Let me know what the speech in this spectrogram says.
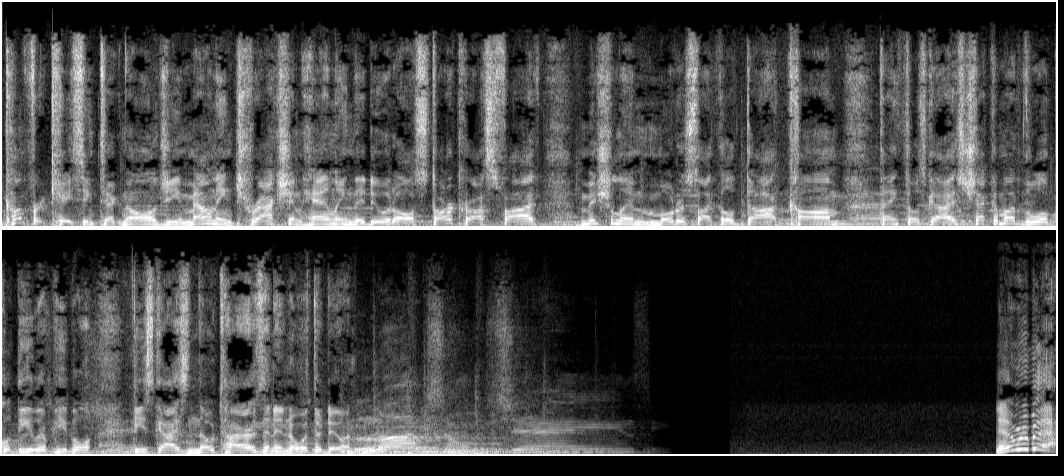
comfort casing technology, mounting, traction, handling. They do it all. Starcross 5, MichelinMotorcycle.com. Thank those guys. Check them out at the local dealer, people. These guys know tires and they know what they're doing. And we're back.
